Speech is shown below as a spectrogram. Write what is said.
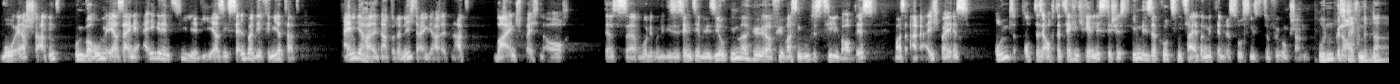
wo er stand und warum er seine eigenen Ziele, die er sich selber definiert hat, eingehalten hat oder nicht eingehalten hat, war entsprechend auch das äh, wurde, wurde diese Sensibilisierung immer höher für was ein gutes Ziel überhaupt ist. was erreichbar ist und ob das auch tatsächlich realistisch ist in dieser kurzen Zeit und mit den Ressourcen, die zur Verfügung standen. Und genau. mit, einer,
